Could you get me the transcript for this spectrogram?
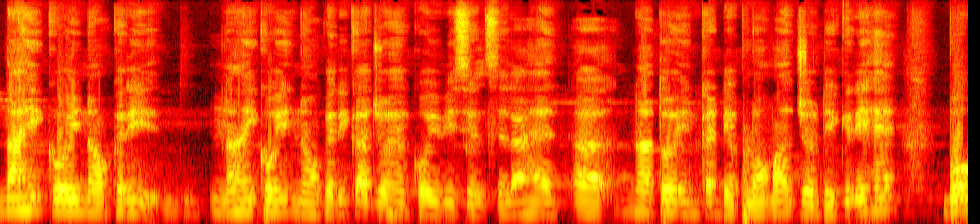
ना ही कोई नौकरी ना ही कोई नौकरी का जो है कोई भी सिलसिला है ना तो इनका डिप्लोमा जो डिग्री है वो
